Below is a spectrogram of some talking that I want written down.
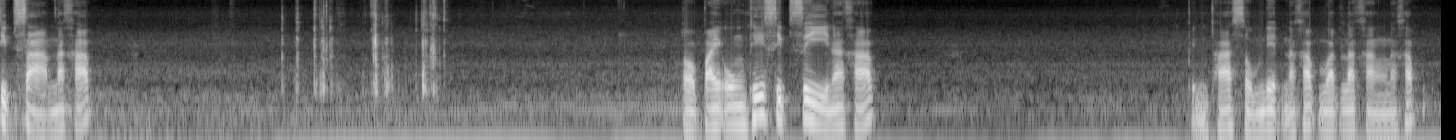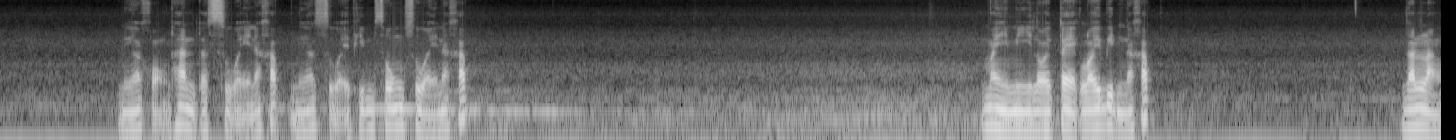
สิบสามนะครับ ต่อไปองค์ที่สิบสี่นะครับ เป็นพระสมเด็จนะครับ วัดละคังนะครับ เนื้อของท่านจะสวยนะครับ เนื้อสวยพิมพ์ทรงสวยนะครับไม่มีรอยแตกรอยบิ่นนะครับ ด้านหลัง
